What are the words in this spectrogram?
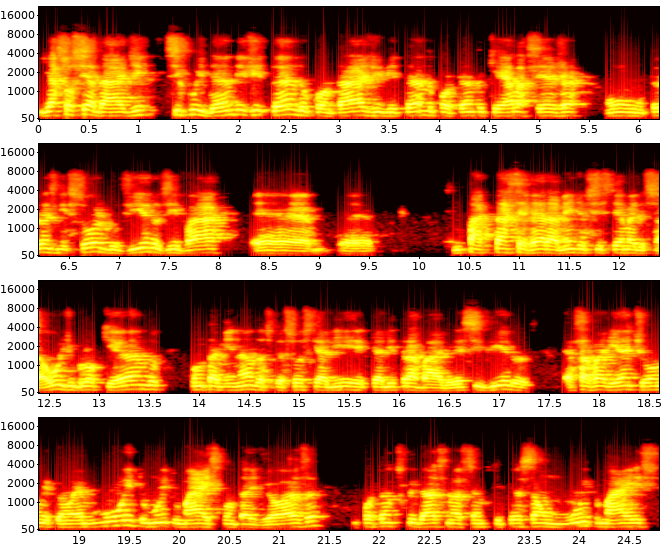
e a sociedade se cuidando, evitando o contágio, evitando, portanto, que ela seja um transmissor do vírus e vá é, é, impactar severamente o sistema de saúde, bloqueando, contaminando as pessoas que ali, que ali trabalham. Esse vírus, essa variante Ômicron é muito, muito mais contagiosa, e, portanto, os cuidados que nós temos que ter são muito mais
